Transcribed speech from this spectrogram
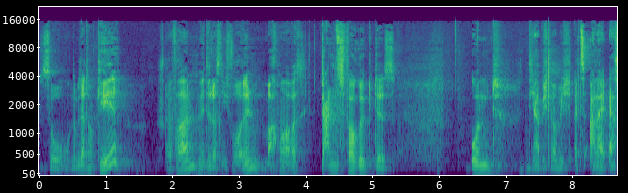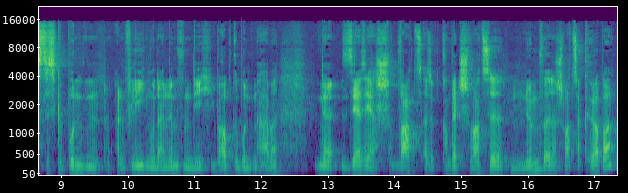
So, und dann hab ich gedacht, okay, Stefan, wenn Sie das nicht wollen, machen wir mal was ganz Verrücktes. Und die habe ich, glaube ich, als allererstes gebunden an Fliegen oder an Nymphen, die ich überhaupt gebunden habe. Eine sehr, sehr schwarz, also komplett schwarze Nymphe, also schwarzer Körper.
